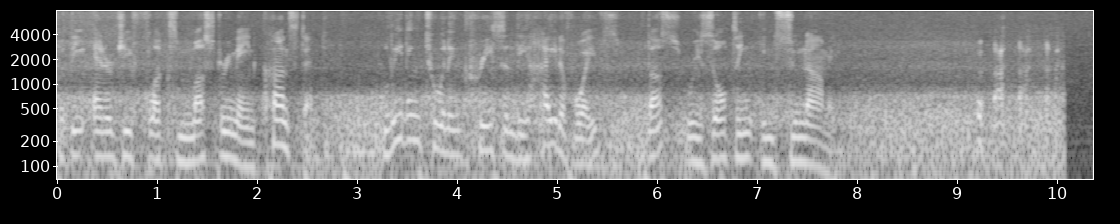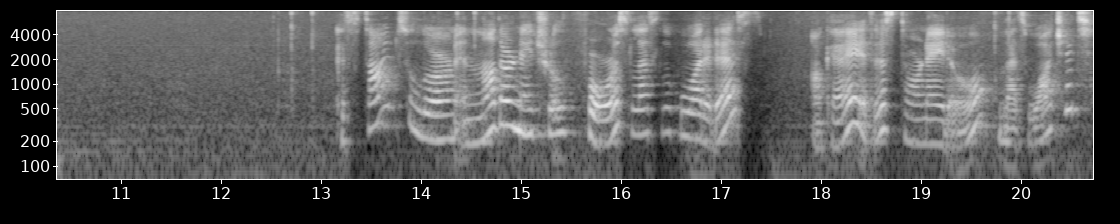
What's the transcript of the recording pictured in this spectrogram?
but the energy flux must remain constant, leading to an increase in the height of waves, thus resulting in tsunami. It's time to learn another natural force. Let's look what it is. Okay, it is tornado. Let's watch it.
